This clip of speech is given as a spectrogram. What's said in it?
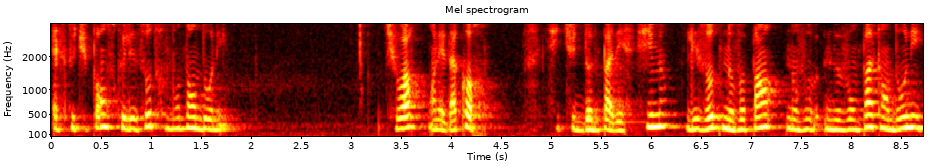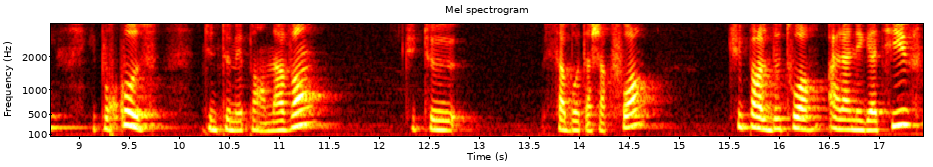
Est-ce que tu penses que les autres vont t'en donner? Tu vois, on est d'accord. Si tu ne te donnes pas d'estime, les autres ne vont pas, ne vont pas t'en donner. Et pour cause, tu ne te mets pas en avant, tu te sabotes à chaque fois, tu parles de toi à la négative,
